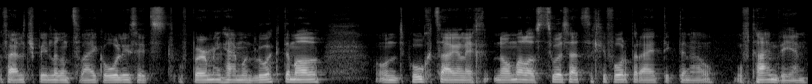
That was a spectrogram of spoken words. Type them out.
Feldspielern und zwei Goalies jetzt auf Birmingham und schaut mal und braucht es eigentlich nochmal als zusätzliche Vorbereitung dann auch auf Time WM.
